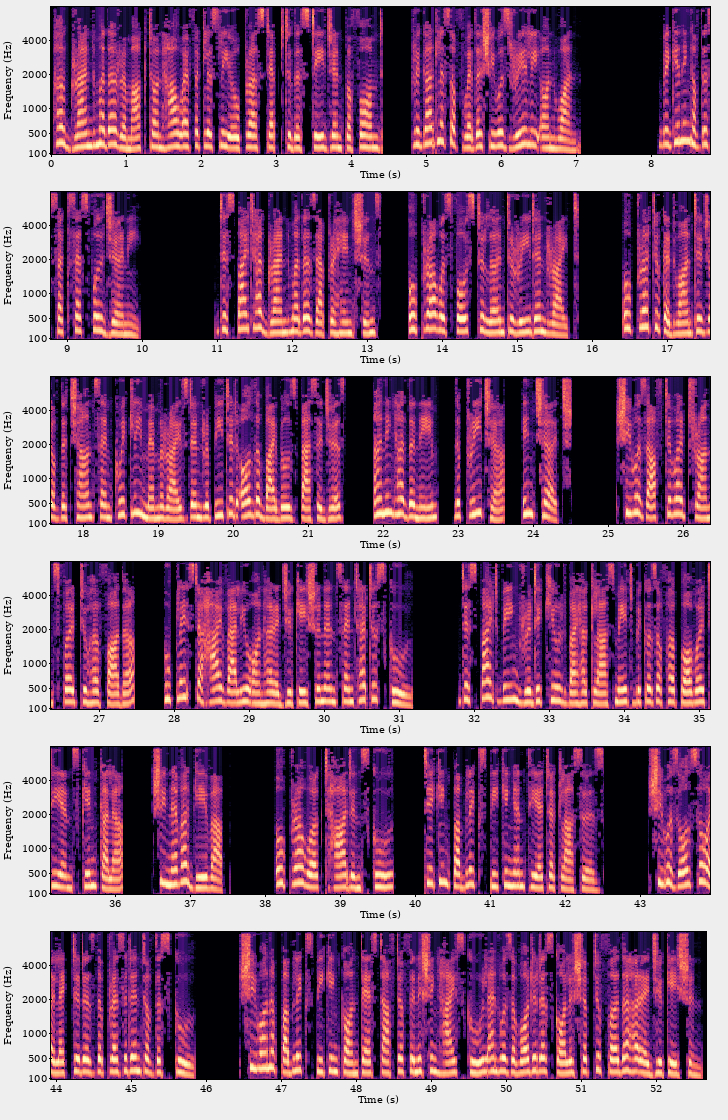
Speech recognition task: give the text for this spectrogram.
Her grandmother remarked on how effortlessly Oprah stepped to the stage and performed, regardless of whether she was really on one. Beginning of the successful journey. Despite her grandmother's apprehensions, Oprah was forced to learn to read and write. Oprah took advantage of the chance and quickly memorized and repeated all the Bible's passages, earning her the name, the preacher, in church. She was afterward transferred to her father, who placed a high value on her education and sent her to school. Despite being ridiculed by her classmate because of her poverty and skin color, she never gave up. Oprah worked hard in school, taking public speaking and theater classes. She was also elected as the president of the school. She won a public speaking contest after finishing high school and was awarded a scholarship to further her education.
